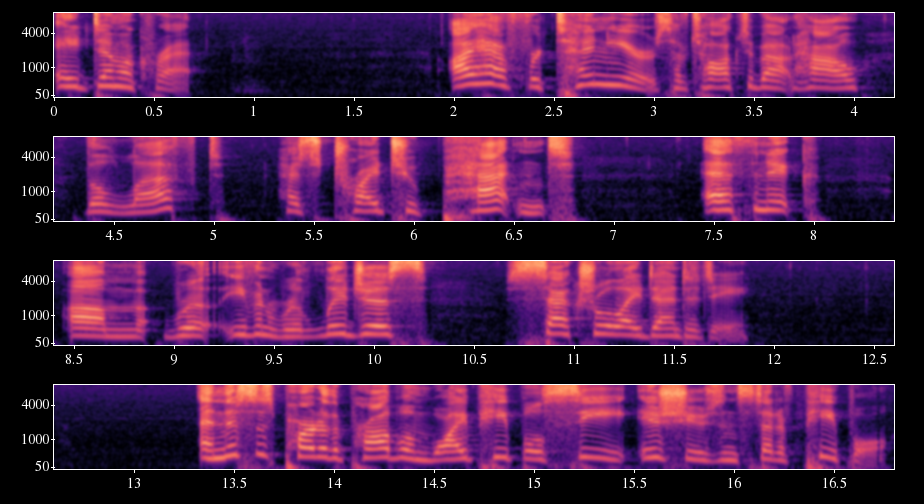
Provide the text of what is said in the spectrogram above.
a Democrat. I have for 10 years have talked about how the left has tried to patent ethnic um, re- even religious sexual identity. And this is part of the problem why people see issues instead of people.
